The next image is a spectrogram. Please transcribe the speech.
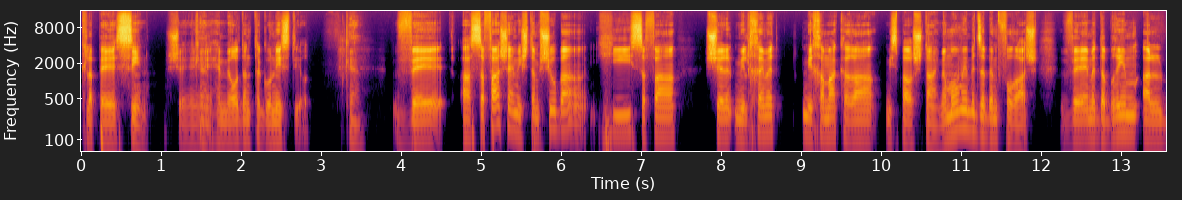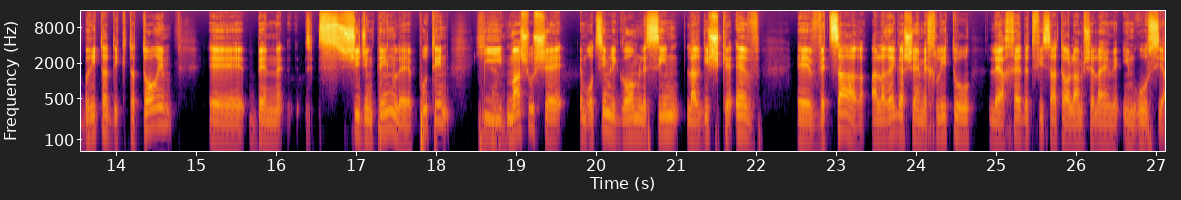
כלפי סין שהן מאוד אנטגוניסטיות. כן. והשפה שהם השתמשו בה היא שפה של מלחמת מלחמה קרה מספר 2 הם אומרים את זה במפורש והם מדברים על ברית הדיקטטורים אה, בין שי ג'ינפינג לפוטין. היא כן. משהו שהם רוצים לגרום לסין להרגיש כאב אה, וצער על הרגע שהם החליטו לאחד את תפיסת העולם שלהם עם רוסיה.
